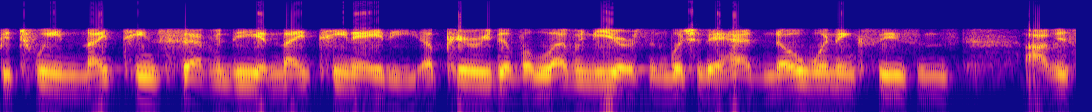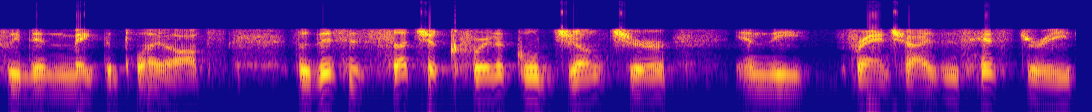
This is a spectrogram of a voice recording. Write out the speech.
between 1970 and 1980, a period of 11 years in which they had no winning seasons, obviously didn't make the playoffs. So this is such a critical juncture in the franchise's history,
